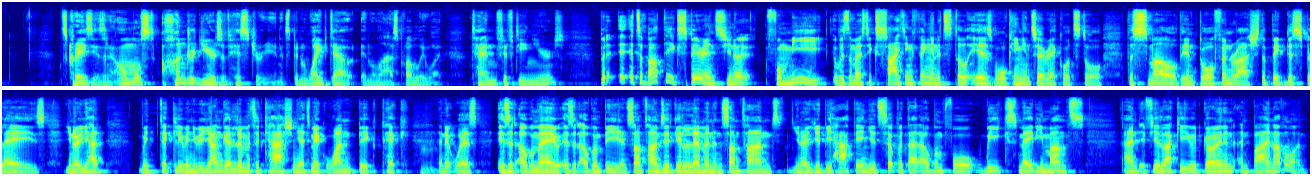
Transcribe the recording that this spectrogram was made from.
It's crazy, isn't it? Almost 100 years of history, and it's been wiped out in the last probably, what, 10, 15 years? But it's about the experience. You know, for me, it was the most exciting thing, and it still is walking into a record store. The smell, the endorphin rush, the big displays. You know, you had, particularly when you were younger, limited cash, and you had to make one big pick. Hmm. And it was, is it album A or is it album B? And sometimes you'd get a lemon, and sometimes, you know, you'd be happy and you'd sit with that album for weeks, maybe months. And if you're lucky, you would go in and, and buy another one.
